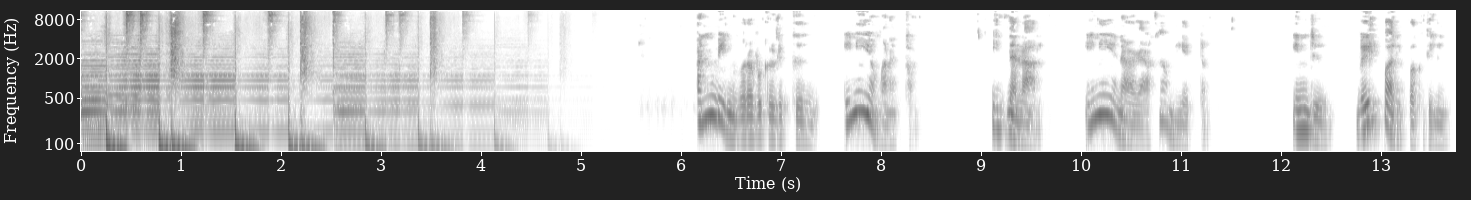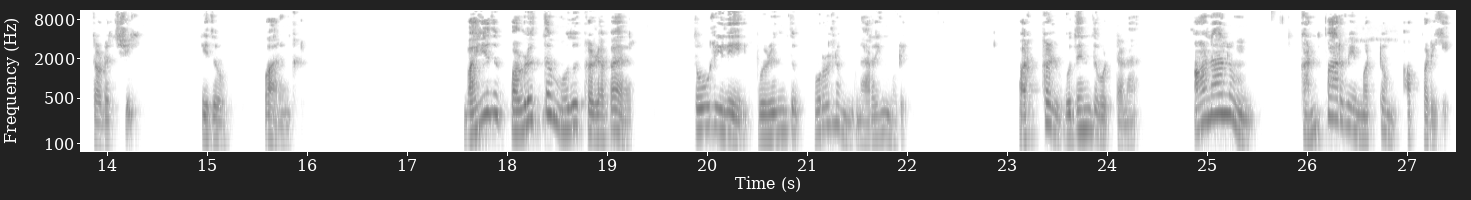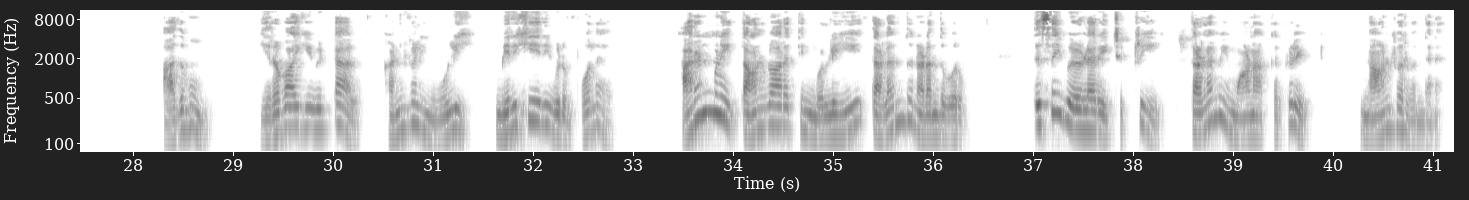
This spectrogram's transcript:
அன்பின் உறவுகளுக்கு இனிய வணக்கம். இந்த நாள் இனிய நாளாக அமையட்டும். இன்று வேள்பாரி பகுதியின் தொடர்ச்சி. இதோ பாருங்கள் வயது பழுத்த முதுகிழவர் தோளிலே விழுந்து புரளும் நரைமுடி. பற்கள் உதைந்து விட்டன. ஆனாலும் கண் பார்வை மட்டும் அப்படியே. அதுவும் இரவாகிவிட்டால் கண்களின் ஒளி மெருகேறிவிடும் போல அரண்மனை தாழ்வாரத்தின் வழியே தளர்ந்து நடந்து வரும் திசைவேளரைச் சுற்றி தலைமை மாணாக்கர்கள் நால்வர் வந்தனர்.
